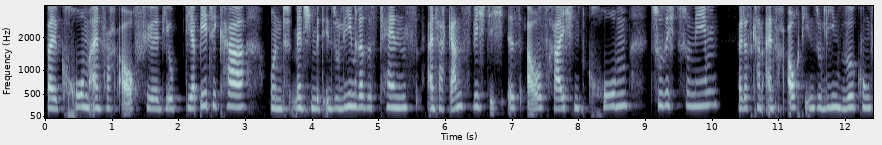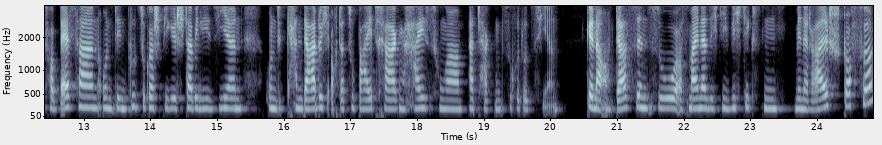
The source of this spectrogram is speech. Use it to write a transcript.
weil Chrom einfach auch für Diabetiker und Menschen mit Insulinresistenz einfach ganz wichtig ist, ausreichend Chrom zu sich zu nehmen, weil das kann einfach auch die Insulinwirkung verbessern und den Blutzuckerspiegel stabilisieren und kann dadurch auch dazu beitragen, Heißhungerattacken zu reduzieren. Genau, das sind so aus meiner Sicht die wichtigsten Mineralstoffe.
